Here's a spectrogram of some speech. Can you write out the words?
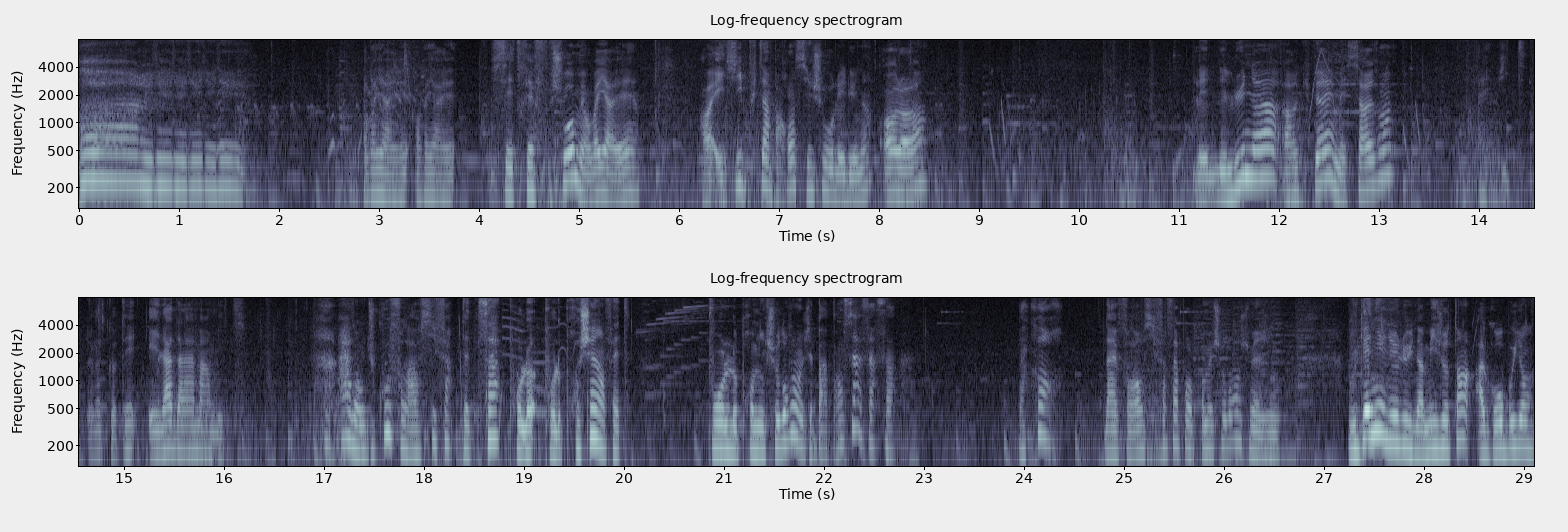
Oh, lé, lé, lé. On va y arriver, on va y arriver. C'est très chaud, mais on va y arriver. Ah ouais, ici, putain, par contre, c'est chaud, les lunes. hein. Oh là là. Les, les lunes, à récupérer, mais sérieusement Allez, vite, de l'autre côté. Et là, dans la marmite. Ah, donc du coup, il faudra aussi faire peut-être ça pour le, pour le prochain, en fait. Pour le premier chaudron, j'ai pas pensé à faire ça. D'accord. Il faudra aussi faire ça pour le premier chaudron, j'imagine. Vous gagnez une lune en mijotant à gros bouillon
